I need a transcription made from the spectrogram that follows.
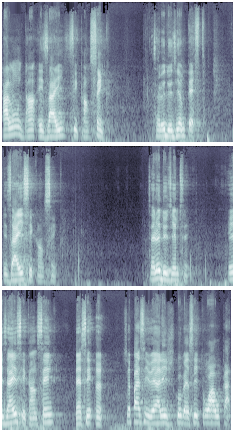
Allons dans Ésaïe 55. C'est le deuxième test. Ésaïe 55. C'est le deuxième test. Ésaïe 55, verset 1. Je ne sais pas si je vais aller jusqu'au verset 3 ou 4.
